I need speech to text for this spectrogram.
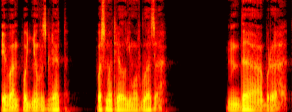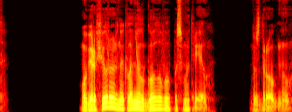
Иван поднял взгляд, посмотрел ему в глаза. Да, брат. Уберфюрер наклонил голову, посмотрел. Вздрогнул.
